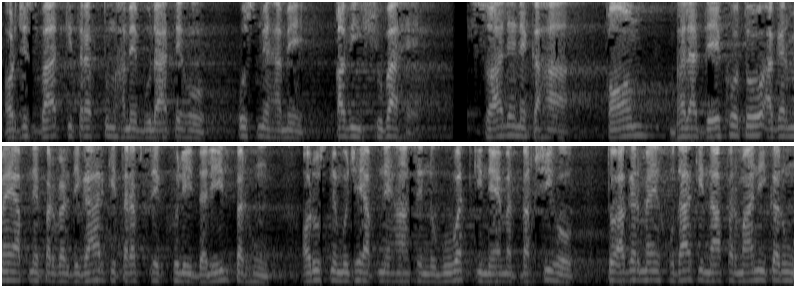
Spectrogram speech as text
اور جس بات کی طرف تم ہمیں بلاتے ہو، اس میں ہمیں قوی شبہ ہے۔ صالح نے کہا، قوم، بھلا دیکھو تو اگر میں اپنے پروردگار کی طرف سے کھلی دلیل پر ہوں اور اس نے مجھے اپنے ہاں سے نبوت کی نعمت بخشی ہو، تو اگر میں خدا کی نافرمانی کروں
